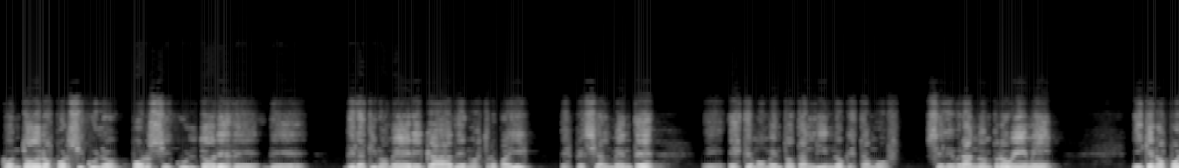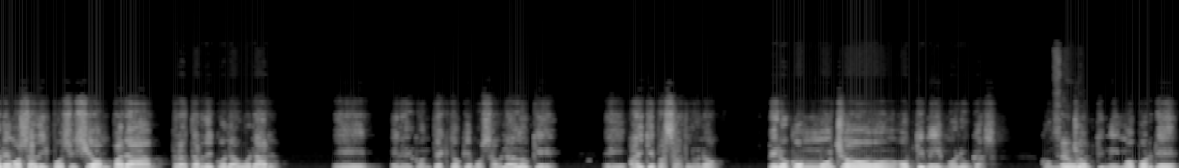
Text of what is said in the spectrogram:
con todos los porcicultores de, Latinoamérica, de nuestro país especialmente, eh, este momento tan lindo que estamos celebrando en Provimi y que nos ponemos a disposición para tratar de colaborar eh, en el contexto que hemos hablado que eh, hay que pasarlo, ¿no? Pero con mucho optimismo, Lucas, con mucho optimismo porque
